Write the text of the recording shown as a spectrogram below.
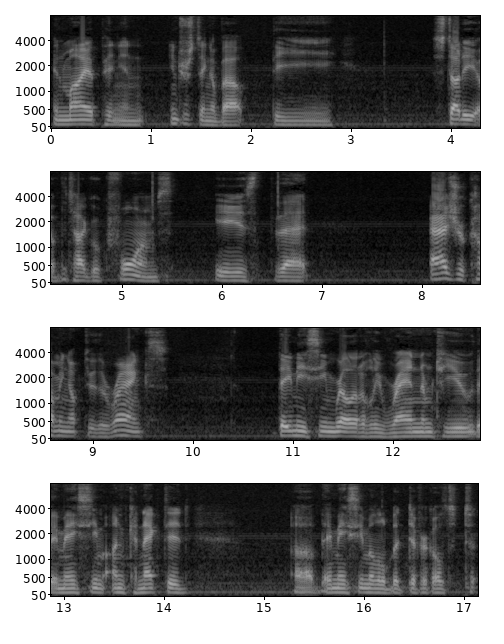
in my opinion, interesting about the study of the Taeguk forms is that as you're coming up through the ranks, they may seem relatively random to you. They may seem unconnected. Uh, they may seem a little bit difficult to,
